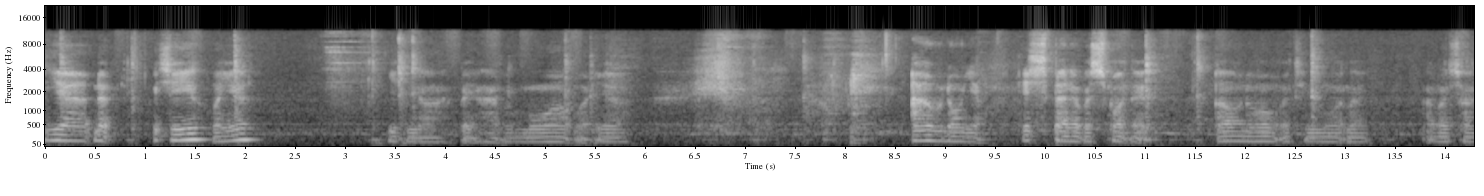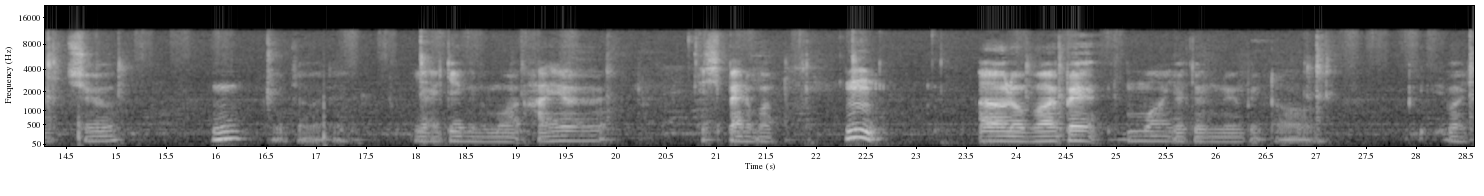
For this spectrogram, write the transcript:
Yeah, no, you see, vậy you can uh, be having more, but yeah. I don't know yet. It's better don't know. I think more like I was trying to. Hmm. Yeah, I gave them more higher. It's better but hmm. I don't know why you're doing a little bit tall. Right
